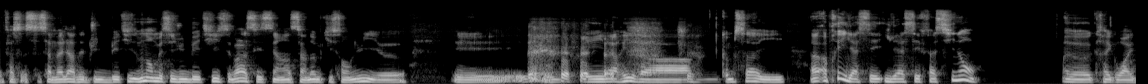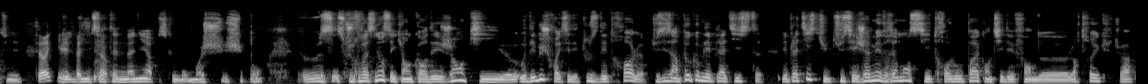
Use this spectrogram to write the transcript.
Enfin, ça, ça m'a l'air d'être une bêtise. Non, mais c'est une bêtise. Voilà, c'est un, un, homme qui s'ennuie. Et, et, il arrive à comme ça il après il est assez il est assez fascinant euh, Craig Wright. C'est vrai qu'il est D'une certaine manière, parce que bon, moi, je, suis bon. Euh, ce que je trouve fascinant, c'est qu'il y a encore des gens qui, euh, au début, je croyais que c'était tous des trolls. Tu sais, c'est un peu comme les platistes. Les platistes, tu, tu sais jamais vraiment s'ils trollent ou pas quand ils défendent leur truc, tu vois.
